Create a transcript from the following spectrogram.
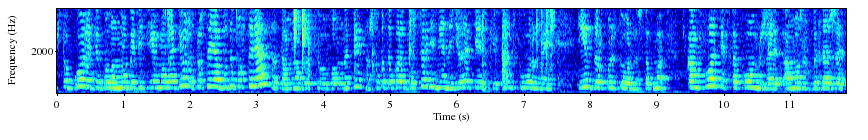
Чтобы в городе было много детей и молодежи. Просто я буду повторяться, там много всего было написано, чтобы это город был современный, европейский, культурный, интеркультурный, чтобы мы в комфорте в таком же, а может быть даже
